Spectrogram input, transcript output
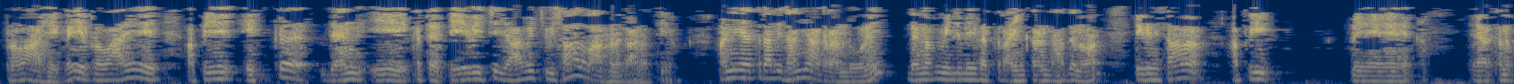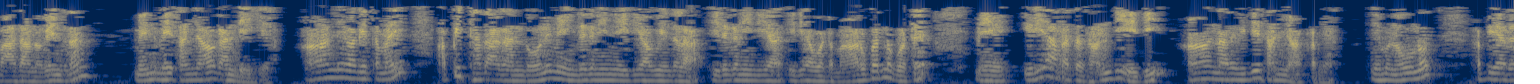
ප්‍රවාහයක. ඒ ප්‍රවාහයේ අපේ එක්ක දැන් ඒකට තේවිච්ච යාවිච්ච විශාල වාහන ගානක් තියෙනවා. අන්නේ අතර අපි සංඥා කරන්න ඕනේ. දැන් අපි මෙන්න මේක අතර අයින් කරන්න හදනවා. ඒක නිසා අපි මේ එයාටන බාධා නොවෙන්න නම් මෙන්න මේ සංඥාව ගන්නයි කියලා. ආන්නේ වගේ තමයි අපිත් හදාගන්න ඕනේ මේ ඉඳගෙන ඉන්න ඉරියව්වේ ඉඳලා ඉඳගෙන ඉරියව්වට මාරු කරනකොට මේ ඉරියාපත සංදීයේදී ආනර විදිහේ සංඥා ක්‍රමයක්. එහෙම නොවුනොත් අපි අර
